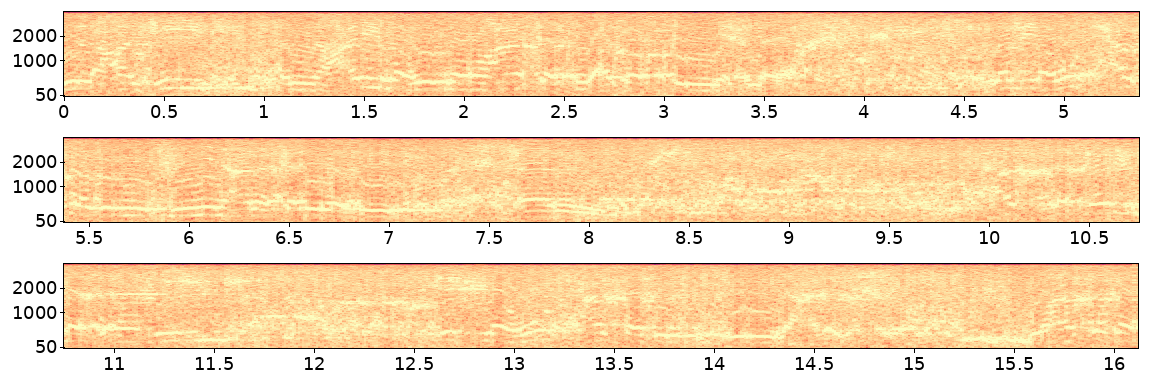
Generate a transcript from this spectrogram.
والعجيب أن عيبه مراعاة في أدق النعمة فاليهود حسدوا المسلمين على كلمة آمين. حتى كلمة آمين اليهود حسدوا المسلمين عليه. وهكذا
